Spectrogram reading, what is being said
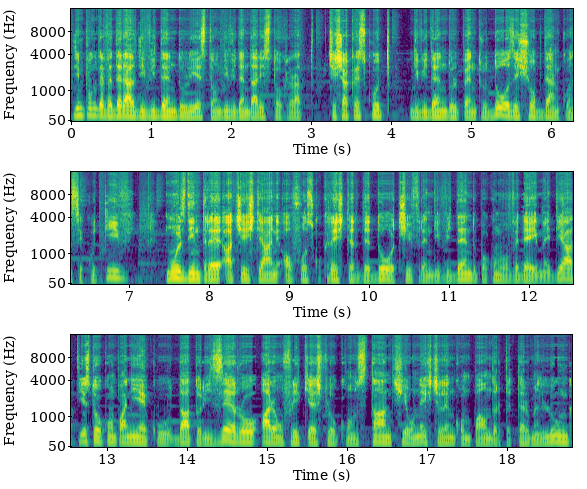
Din punct de vedere al dividendului, este un dividend aristocrat ce și-a crescut dividendul pentru 28 de ani consecutivi. Mulți dintre acești ani au fost cu creșteri de două cifre în dividend, după cum vom vedea imediat. Este o companie cu datorii zero, are un free cash flow constant și e un excelent compounder pe termen lung.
